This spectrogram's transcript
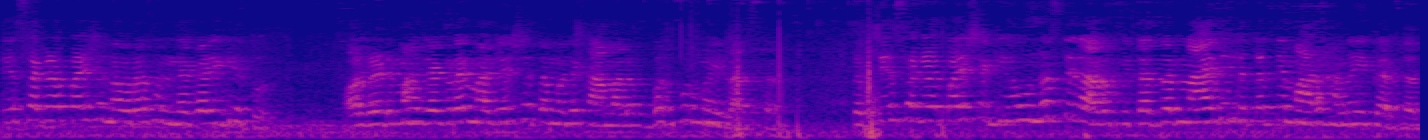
ते सगळं पैसे नवरा संध्याकाळी घेतो ऑलरेडी माझ्याकडे माझ्या शेतामध्ये कामाला भरपूर महिला असतात. तर ते सगळे पैसे घेऊनच ते दारू पितात. जर नाही दिले तर ते मारहाणही करतात.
